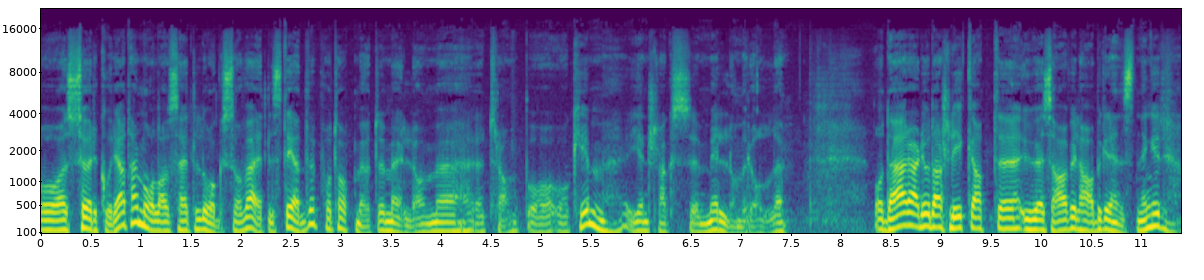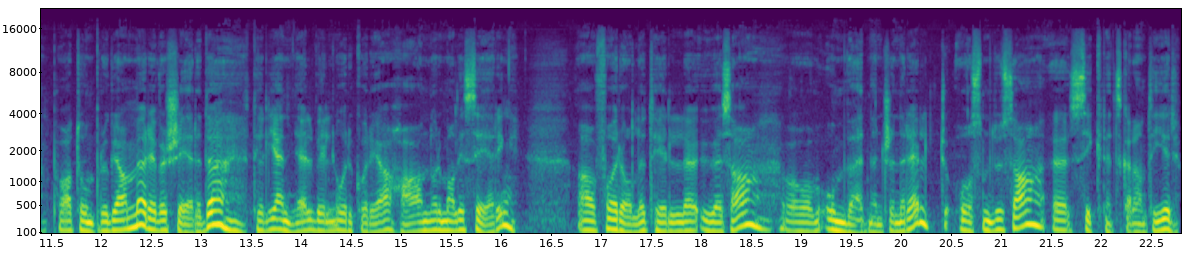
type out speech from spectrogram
Og Sør-Korea tar mål av seg til også å være til stede på toppmøtet mellom Trump og Kim i en slags mellomrolle. Og Der er det jo da slik at USA vil ha begrensninger på atomprogrammet, reversere det. Til gjengjeld vil Nord-Korea ha normalisering av forholdet til USA og omverdenen generelt, og som du sa, eh, sikkerhetsgarantier.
